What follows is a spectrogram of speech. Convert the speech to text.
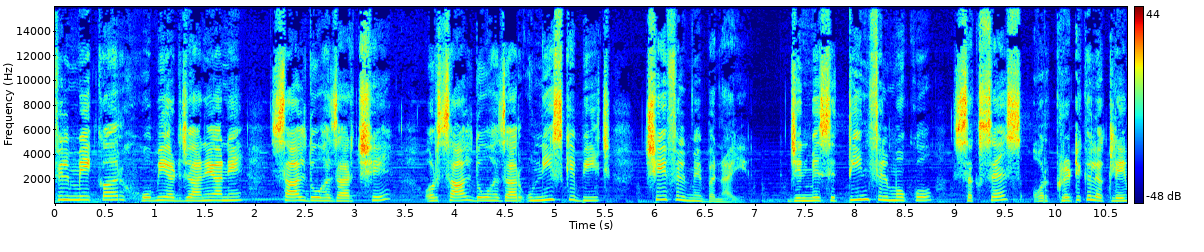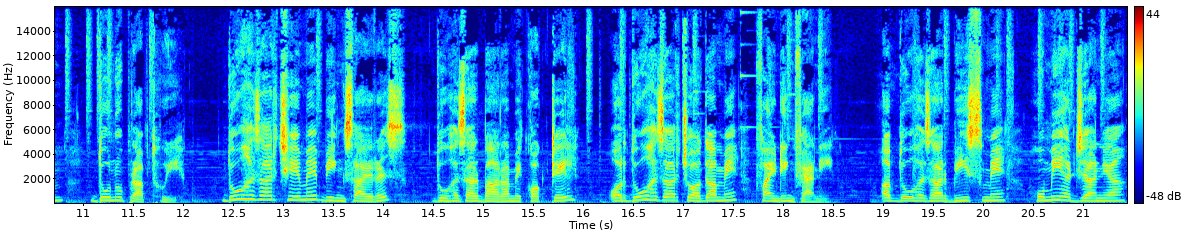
फ़िल्म मेकर होमी अडजानिया ने साल 2006 और साल 2019 के बीच छह फ़िल्में बनाई, जिनमें से तीन फ़िल्मों को सक्सेस और क्रिटिकल अक्लेम दोनों प्राप्त हुई। 2006 में बीइंग साइरस 2012 में कॉकटेल और 2014 में फाइंडिंग फैनी। अब 2020 में होमी अडजानिया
